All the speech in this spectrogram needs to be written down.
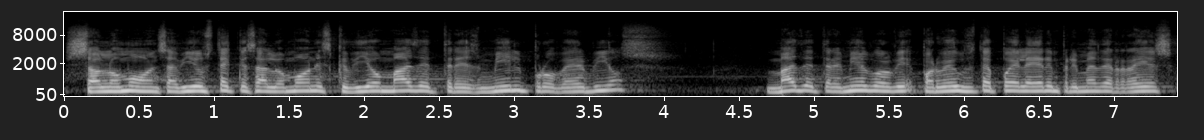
Salomón, ¿sabía usted que Salomón escribió más de 3.000 proverbios? Más de 3.000 proverbios. Usted puede leer en 1 de Reyes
